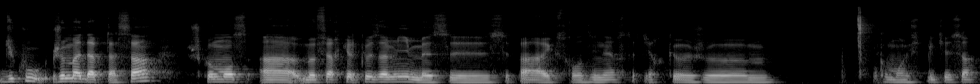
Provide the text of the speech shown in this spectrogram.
Du coup, je m'adapte à ça. Je commence à me faire quelques amis, mais c'est pas extraordinaire. C'est-à-dire que je... Comment expliquer ça?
